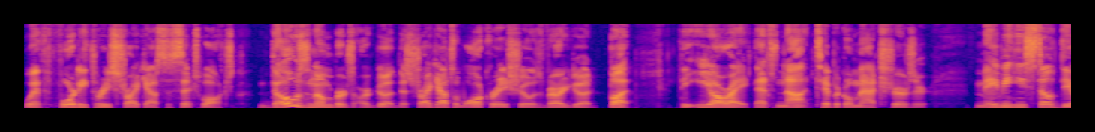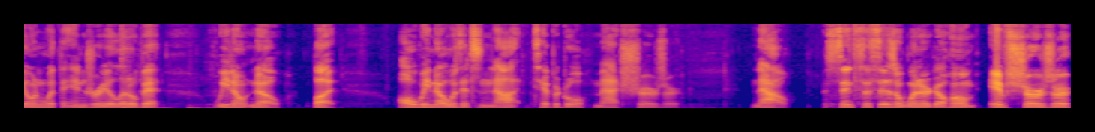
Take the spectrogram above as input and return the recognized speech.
with 43 strikeouts to six walks. Those numbers are good. The strikeout to walk ratio is very good, but the ERA, that's not typical Matt Scherzer. Maybe he's still dealing with the injury a little bit. We don't know, but all we know is it's not typical Matt Scherzer. Now, since this is a winner go home, if Scherzer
